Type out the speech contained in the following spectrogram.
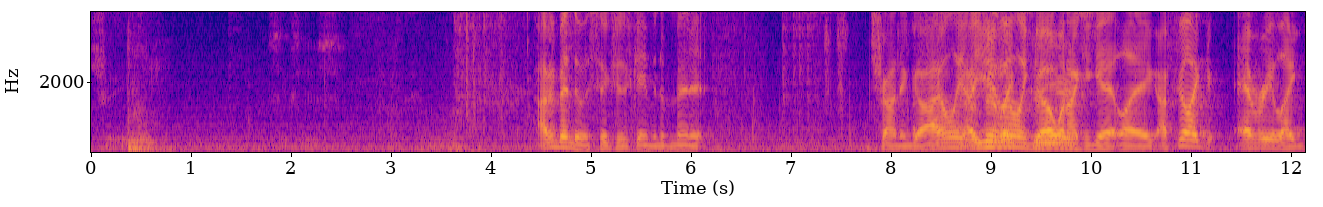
trade. Sixers. I haven't been to a Sixers game in a minute. Trying to go. I only I usually like only go when I years. could get like I feel like every like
